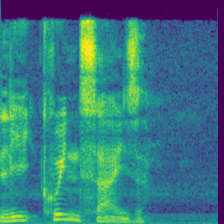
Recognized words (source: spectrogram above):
Lee Queen Size.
